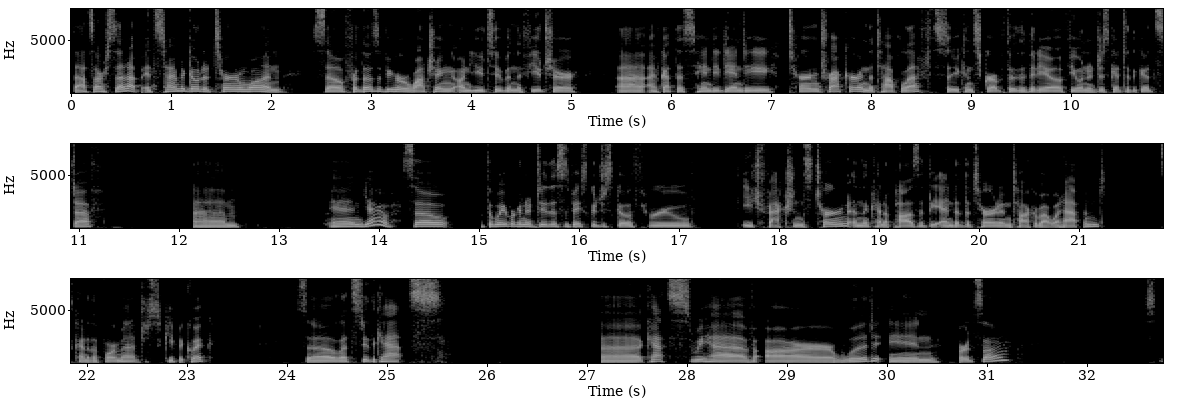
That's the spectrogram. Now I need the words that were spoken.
That's our setup. It's time to go to turn one. So, for those of you who are watching on YouTube in the future, uh, I've got this handy dandy turn tracker in the top left, so you can scrub through the video if you want to just get to the good stuff. Um, and yeah, so the way we're going to do this is basically just go through each faction's turn and then kind of pause at the end of the turn and talk about what happened. It's kind of the format, just to keep it quick. So let's do the cats. Uh, cats, we have our wood in Birdsong.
